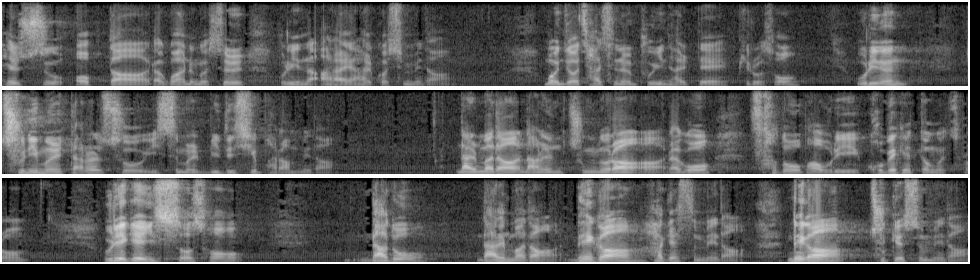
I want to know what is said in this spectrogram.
될 수 없다라고 하는 것을 우리는 알아야 할 것입니다. 먼저 자신을 부인할 때 비로소 우리는 주님을 따를 수 있음을 믿으시기 바랍니다. 날마다 나는 죽노라라고 사도 바울이 고백했던 것처럼 우리에게 있어서 나도 날마다 내가 하겠습니다. 내가 죽겠습니다.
